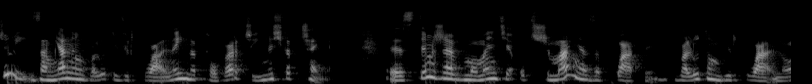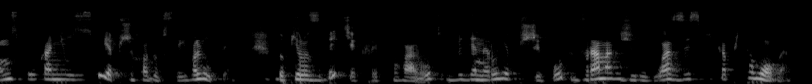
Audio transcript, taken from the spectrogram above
czyli zamianę waluty wirtualnej na towar czy inne świadczenie. E, z tym, że w momencie otrzymania zapłaty walutą wirtualną spółka nie uzyskuje przychodów z tej waluty. Dopiero zbycie kryptowalut wygeneruje przychód w ramach źródła zyski kapitałowe.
